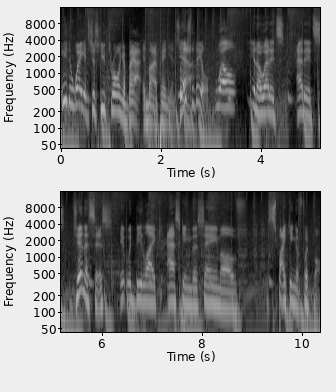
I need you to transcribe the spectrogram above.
Either way, it's just you throwing a bat, in my opinion. So what's the deal? Well, you know, at its at its genesis, it would be like asking the same of spiking a football,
